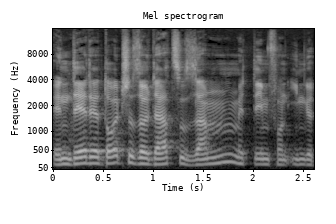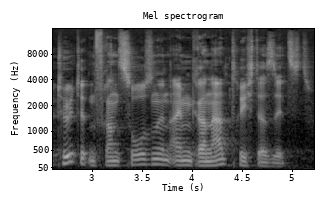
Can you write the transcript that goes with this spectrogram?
In der der deutsche Soldat zusammen mit dem von ihm getöteten Franzosen in einem Granattrichter sitzt.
